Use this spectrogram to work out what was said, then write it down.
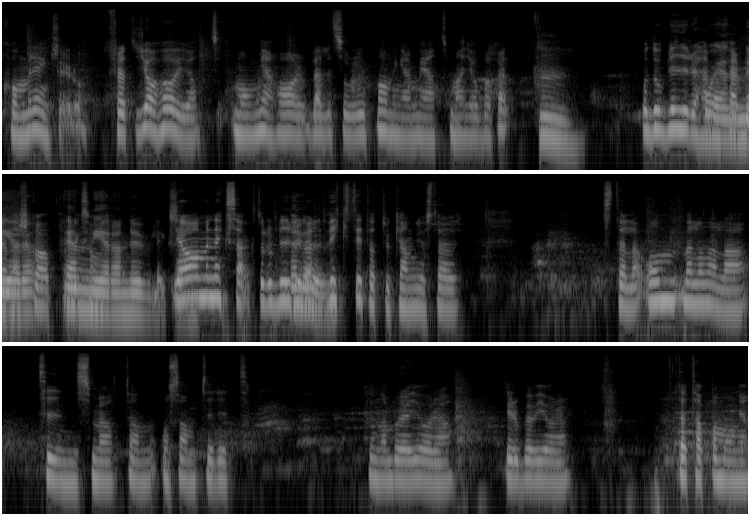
kommer enklare då. För att jag hör ju att många har väldigt stora utmaningar med att man jobbar själv. Mm. Och då blir det här Och med än självledarskap. mera, än liksom- mera nu liksom. Ja, men exakt. Och då blir det väldigt viktigt att du kan just där ställa om mellan alla teamsmöten och samtidigt kunna börja göra det du behöver göra. Där tappar många.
